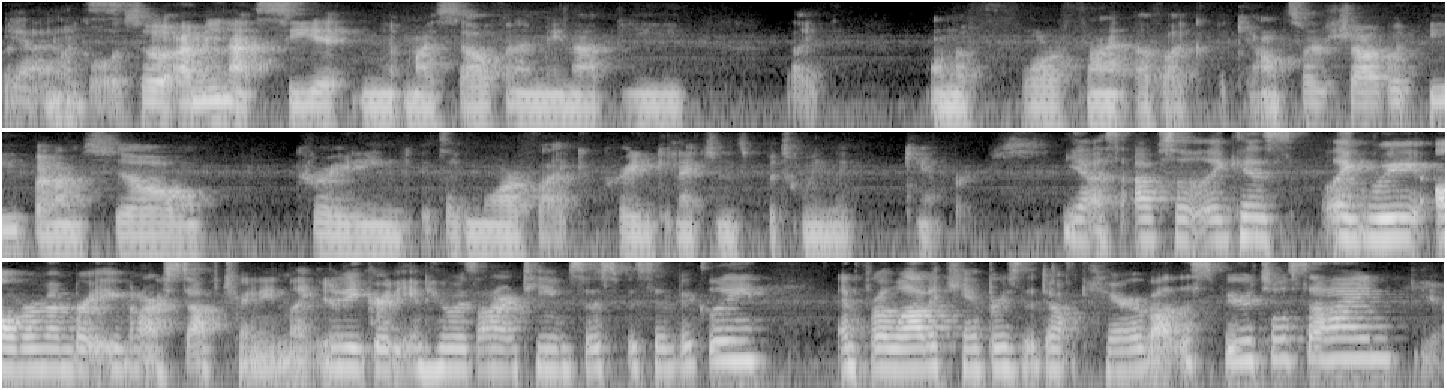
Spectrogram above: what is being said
like, my goal is. So I may not see it myself, and I may not be like on the forefront of like a counselor's job would be, but I'm still creating. It's like more of like creating connections between the campers. Yes, absolutely. Because like we all remember even our staff training, like Yeah. nitty gritty, and who was on our team so specifically. And for a lot of campers that don't care about the spiritual side, Yeah.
